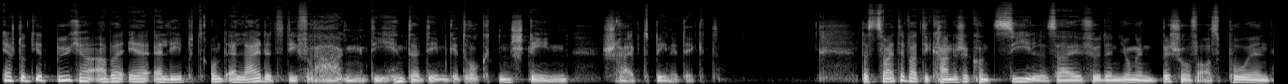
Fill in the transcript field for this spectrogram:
Er studiert Bücher, aber er erlebt und erleidet die Fragen, die hinter dem Gedruckten stehen, schreibt Benedikt. Das Zweite Vatikanische Konzil sei für den jungen Bischof aus Polen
